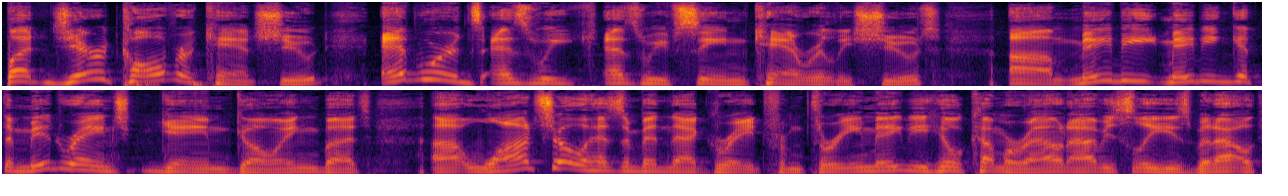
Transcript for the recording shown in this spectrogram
but Jarrett Culver can't shoot. Edwards, as we as we've seen, can't really shoot. Um, maybe maybe get the mid range game going, but uh, Juancho hasn't been that great from three. Maybe he'll come around. Obviously, he's been out.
